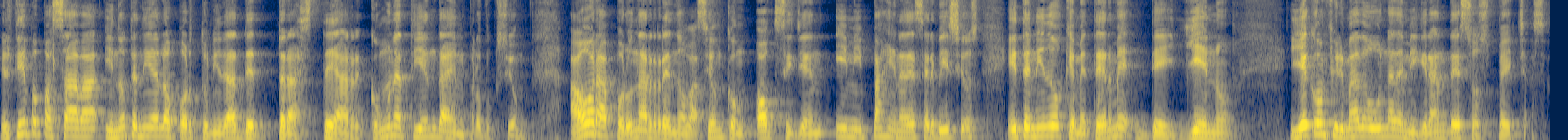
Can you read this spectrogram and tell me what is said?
El tiempo pasaba y no tenía la oportunidad de trastear con una tienda en producción. Ahora, por una renovación con Oxygen y mi página de servicios, he tenido que meterme de lleno y he confirmado una de mis grandes sospechas.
